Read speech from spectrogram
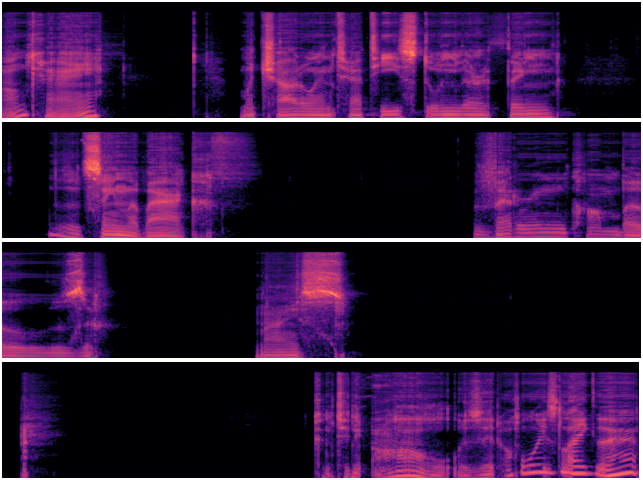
Okay. Machado and Tatis doing their thing. What does it say in the back? Veteran combos. Nice. Continue. Oh, is it always like that?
